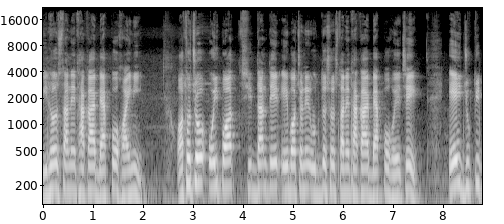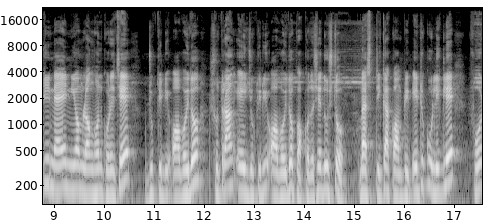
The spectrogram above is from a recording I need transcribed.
বিধস্থানে থাকায় ব্যাপ্য হয়নি। অথচ ওই পথ সিদ্ধান্তের এ বচনের উদ্দেশ্য স্থানে থাকায় ব্যাপ্য হয়েছে। এই যুক্তিটি ন্যায়ের নিয়ম লঙ্ঘন করেছে, যুক্তিটি অবৈধ, সুতরাং এই যুক্তিটি অবৈধ পক্ষদোষে দুষ্ট। ব্যাস, টিকা কমপ্লিট। এটুকু লিখলে ফোর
